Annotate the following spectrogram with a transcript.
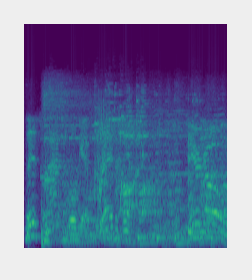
This match will get red hot. Here goes.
